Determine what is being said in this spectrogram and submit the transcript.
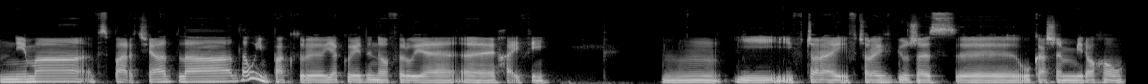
nie ma wsparcia dla, dla Wimpa, który jako jedyny oferuje hi-fi. Mm, I wczoraj, wczoraj w biurze z Łukaszem Mirochą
